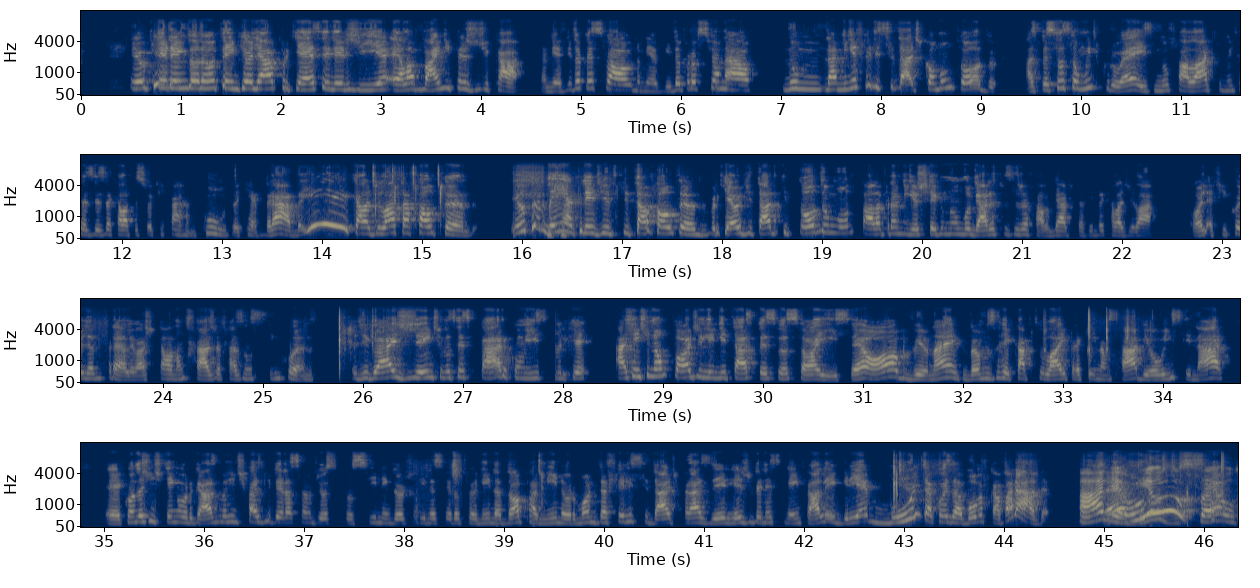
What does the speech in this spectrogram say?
eu querendo ou não tenho que olhar porque essa energia ela vai me prejudicar na minha vida pessoal, na minha vida profissional, no, na minha felicidade como um todo. As pessoas são muito cruéis no falar que muitas vezes aquela pessoa que é carrancuda, que é braba, e aquela de lá tá faltando. Eu também acredito que tá faltando, porque é o ditado que todo mundo fala para mim. Eu chego num lugar e as pessoas já falam, Gabi, tá vendo aquela de lá? Olha, fico olhando para ela. Eu acho que ela não faz, já faz uns cinco anos. Eu digo, ai, gente, vocês param com isso, porque a gente não pode limitar as pessoas só a isso. É óbvio, né? Vamos recapitular aí para quem não sabe, ou ensinar. É, quando a gente tem orgasmo, a gente faz liberação de ocitocina, endorfina, serotonina, dopamina, hormônio da felicidade, prazer, rejuvenescimento, alegria. É muita coisa boa para ficar parada. Ah, é, meu uh! Deus do céu!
